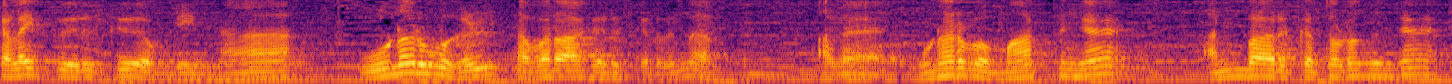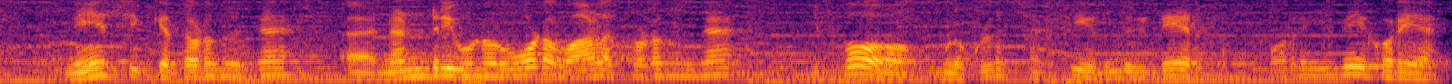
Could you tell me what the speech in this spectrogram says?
களைப்பு இருக்கு அப்படின்னா உணர்வுகள் தவறாக இருக்கிறதுன்னு அர்த்தம். அதை உணர்வை மாத்துங்க அன்பா இருக்க தொடங்குங்க நேசிக்க தொடங்குங்க நன்றி உணர்வோடு வாழ தொடங்குங்க. இப்போ உங்களுக்குள்ள சக்தி இருந்துக்கிட்டே இருக்கும். குறையவே குறையாது.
